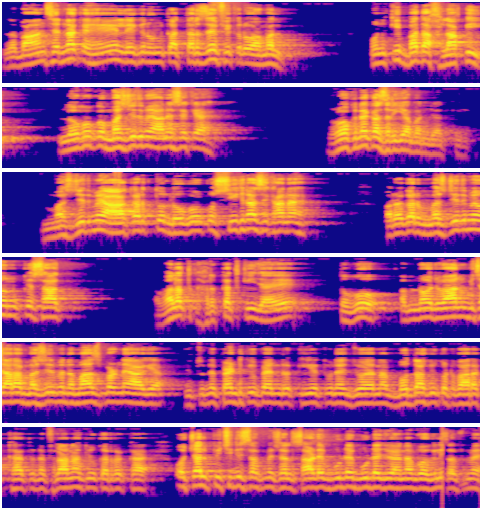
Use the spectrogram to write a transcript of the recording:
زبان سے نہ کہیں، لیکن ان کا طرز فکر و عمل، ان کی بد اخلاقی لوگوں کو مسجد میں آنے سے کیا ہے؟ روکنے کا ذریعہ بن جاتی ہے۔ مسجد میں آ کر تو لوگوں کو سیکھنا سکھانا ہے۔ اور اگر مسجد میں ان کے ساتھ غلط حرکت کی جائے تو وہ اب نوجوان بیچارہ مسجد میں نماز پڑھنے آ گیا کہ تو نے پینٹ کیوں پہن رکھی ہے؟ تو نے جو ہے نا بودا کیوں کٹوا رکھا ہے؟ تو نے فلانا کیوں کر رکھا ہے؟ وہ چل پچھلی صف میں چل، ساڑھے بوڑھے بوڑھے جو ہے نا وہ اگلی صف میں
